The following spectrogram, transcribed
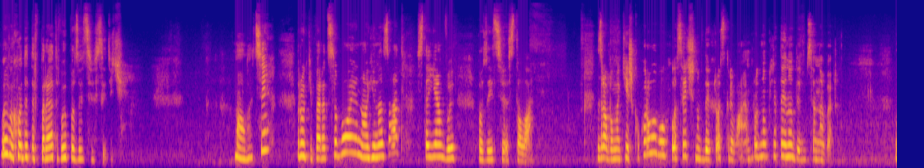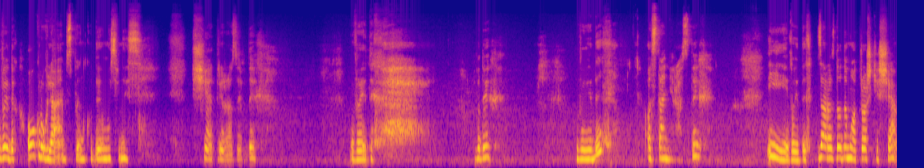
ви виходите вперед в позицію сидячи. Молодці. Руки перед собою, ноги назад, стаємо в позицію стола. Зробимо кішку корову, класично вдих, розкриваємо грудну клітину, дивимося наверх. Видих, округляємо спинку, дивимось вниз. Ще три рази вдих. Видих. Вдих. Видих. Останній раз вдих. І видих. Зараз додамо трошки ще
